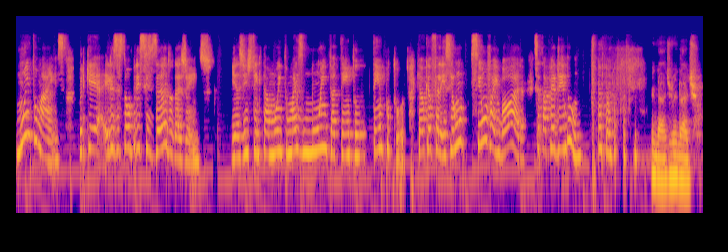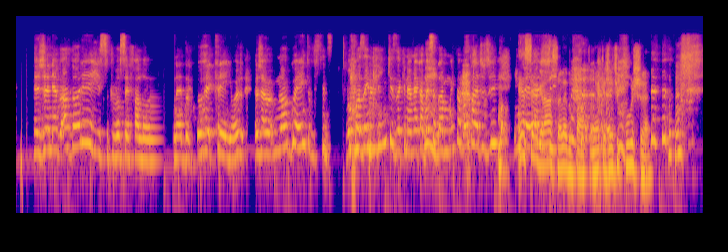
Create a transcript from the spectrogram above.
muito mais, porque eles estão precisando da gente. E a gente tem que estar muito, mas muito atento o tempo todo. Que é o que eu falei: se um, se um vai embora, você está perdendo um. verdade, verdade. Regiane, adorei isso que você falou né, do, do recreio. Eu, eu, já não aguento, vou fazendo links aqui na minha cabeça, dá muita vontade de. Essa é a graça né, do papo, né? Que a gente puxa.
